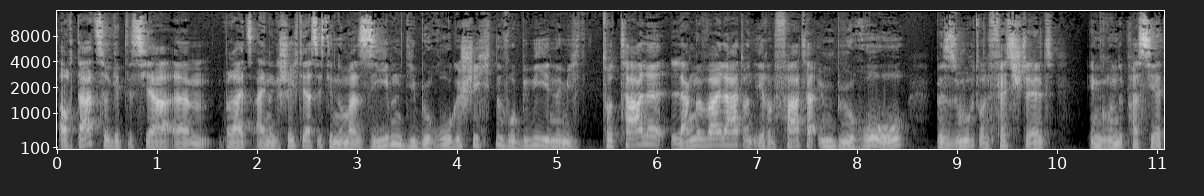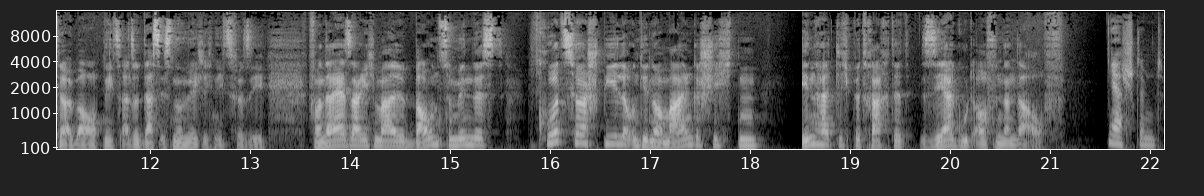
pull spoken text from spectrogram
Auch dazu gibt es ja ähm, bereits eine Geschichte, das ist die Nummer 7, die Bürogeschichten, wo Bibi nämlich totale Langeweile hat und ihren Vater im Büro besucht und feststellt, im Grunde passiert da überhaupt nichts. Also das ist nun wirklich nichts für sie. Von daher sage ich mal, bauen zumindest Kurzhörspiele und die normalen Geschichten inhaltlich betrachtet sehr gut aufeinander auf. Ja, stimmt.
